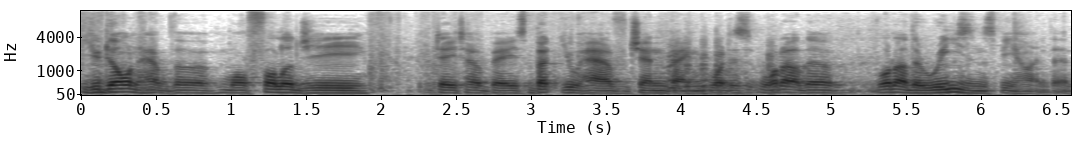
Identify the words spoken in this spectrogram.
you don't have the morphology database, but you have GenBank? What, is, what, are, the, what are the reasons behind that?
